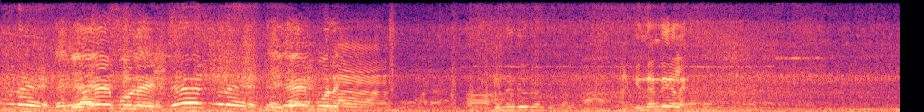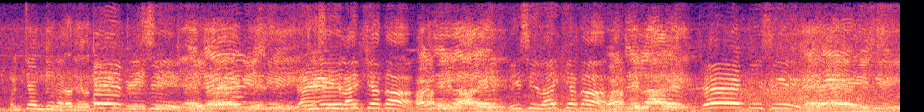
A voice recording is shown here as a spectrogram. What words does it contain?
పూలే. జై పూలే. జై పూలే. జై పూలే. కింద దిగలే. కొంచెం దూరం జై బీసీ. బీసీ లైక్యత వర్ధిల్లాలి. బీసీ లైక్యత వర్ధిల్లాలి. జై బీసీ. జై బీసీ.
